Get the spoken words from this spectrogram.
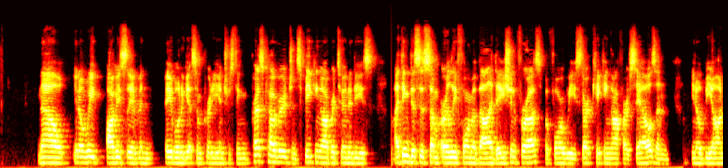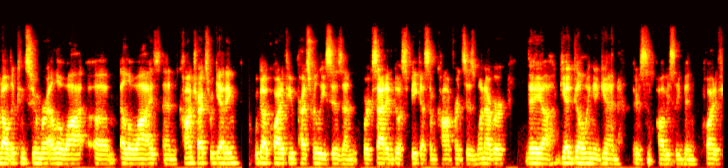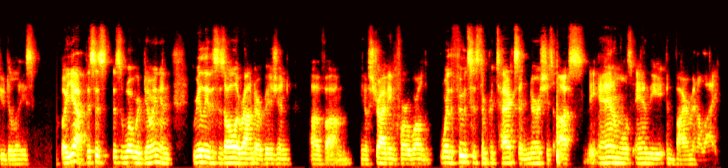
Now, you know, we obviously have been able to get some pretty interesting press coverage and speaking opportunities. I think this is some early form of validation for us before we start kicking off our sales and you know beyond all the consumer LOI, um, LOIs and contracts we're getting. We got quite a few press releases, and we're excited to go speak at some conferences whenever they uh, get going again. There's obviously been quite a few delays, but yeah, this is this is what we're doing, and really this is all around our vision of um, you know striving for a world where the food system protects and nourishes us, the animals, and the environment alike.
